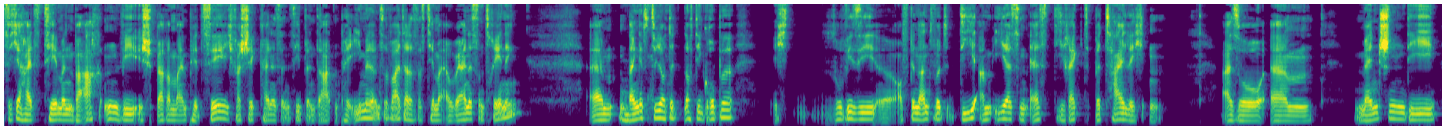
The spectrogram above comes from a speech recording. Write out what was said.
Sicherheitsthemen beachten, wie ich sperre meinen PC, ich verschicke keine sensiblen Daten per E-Mail und so weiter. Das ist das Thema Awareness und Training. Ähm, und dann gibt es natürlich auch noch die Gruppe, ich, so wie sie äh, oft genannt wird, die am ISMS direkt Beteiligten. Also ähm, Menschen, die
